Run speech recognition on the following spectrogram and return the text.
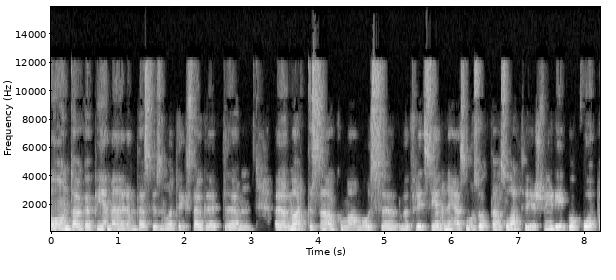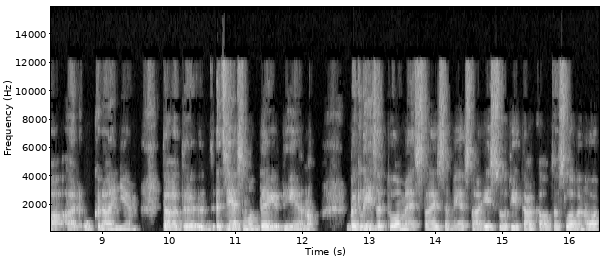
Un tā kā piemēram tas, kas notiks tagad um, uh, marta sākumā, mūsu uh, Frits ieminējās mūsu oktās latvieši, viņi rīko kopā ar ukraiņiem tādu uh, dziesmu un deju dienu. Bet līdz ar to mēs taisamies tā izsūtīt atkal tā slaveno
